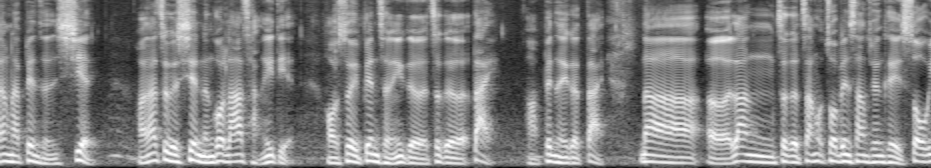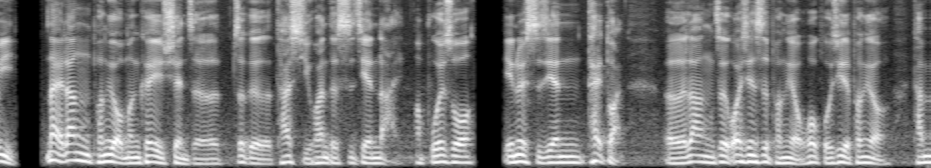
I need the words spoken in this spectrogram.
让它变成线，好，那这个线能够拉长一点，好，所以变成一个这个带。啊，变成一个带，那呃，让这个账周边商圈可以受益，那也让朋友们可以选择这个他喜欢的时间来啊，不会说因为时间太短，呃，让这个外县市朋友或国际的朋友他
